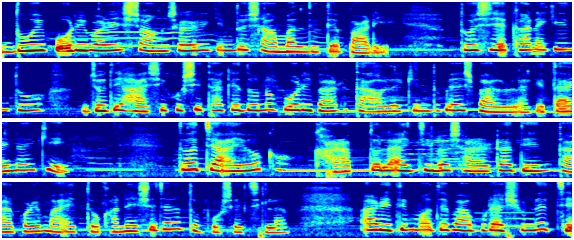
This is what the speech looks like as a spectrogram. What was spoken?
দুই পরিবারের সংসারের কিন্তু সামাল দিতে পারি। তো সেখানে কিন্তু যদি হাসি খুশি থাকে দোনো পরিবার, তাহলে কিন্তু বেশ ভালো লাগে, তাই নয় কি? তো যাই হোক, খারাপ তো লাগছিল সারাটা দিন। তারপরে মায়ের দোকানে এসে যেন তো বসেছিলাম। আর ইতিমধ্যে বাবুরা শুনেছে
